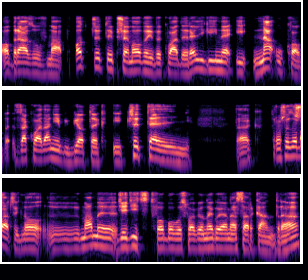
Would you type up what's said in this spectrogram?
obrazów, map, odczyty, przemowy i wykłady religijne i naukowe, zakładanie bibliotek i czytelni. Tak? Proszę zobaczyć, no, yy, mamy dziedzictwo błogosławionego Jana Sarkandra,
